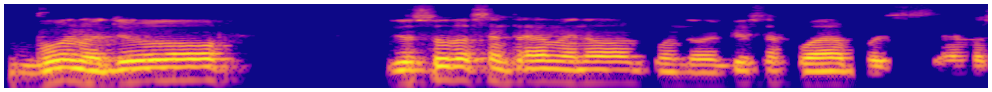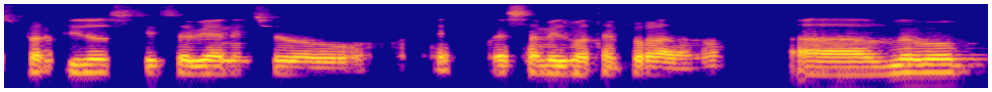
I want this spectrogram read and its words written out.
Bueno, yo yo suelo centrarme ¿no? cuando empiezo a jugar pues en los partidos que se habían hecho esa misma temporada ¿no? Uh, luego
